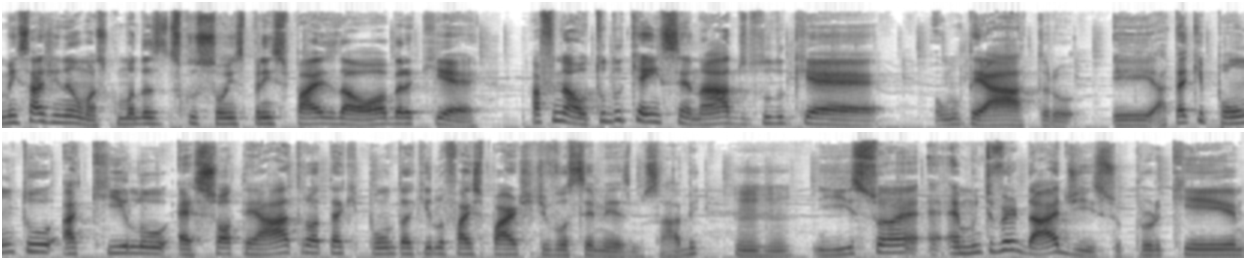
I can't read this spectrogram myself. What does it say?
Mensagem não, mas com uma das discussões principais da obra, que é. Afinal, tudo que é encenado, tudo que é um teatro, e até que ponto aquilo é só teatro, ou até que ponto aquilo faz parte de você mesmo, sabe? Uhum. E isso é, é muito verdade, isso, porque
